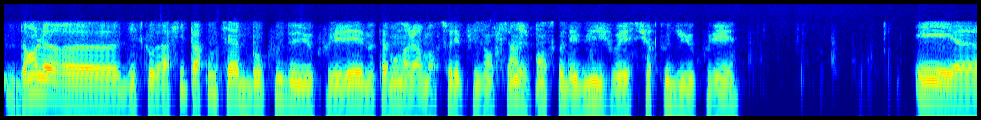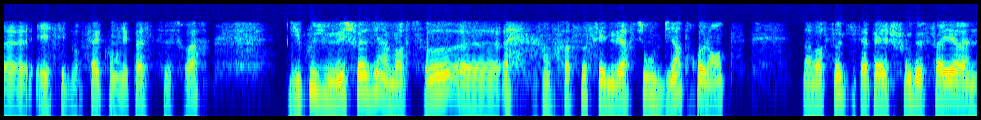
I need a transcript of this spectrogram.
dans leur euh, discographie, par contre, il y a beaucoup de ukulélé, notamment dans leurs morceaux les plus anciens. Je pense qu'au début, ils jouaient surtout du ukulélé. Et, et c'est pour ça qu'on les passe ce soir. Du coup, je vous ai choisi un morceau. Euh, un morceau, c'est une version bien trop lente d'un morceau qui s'appelle Through the Fire and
